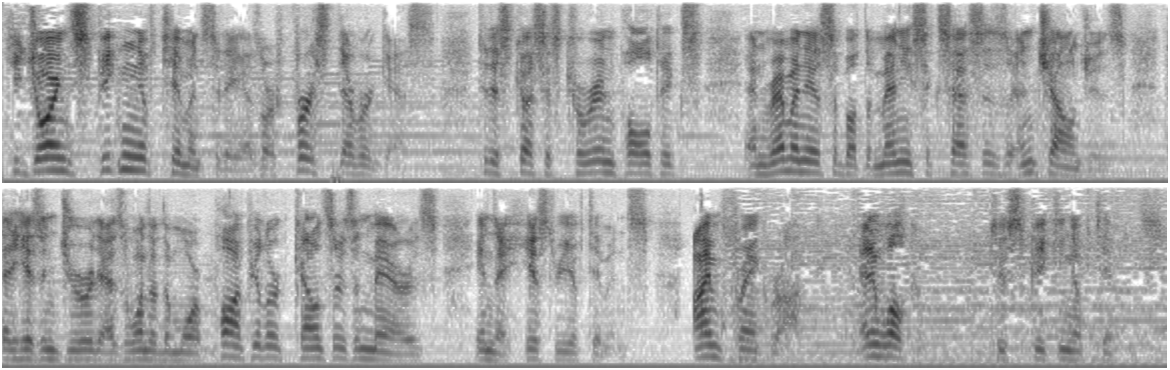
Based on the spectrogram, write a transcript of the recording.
He joins Speaking of Timmins today as our first ever guest to discuss his career in politics and reminisce about the many successes and challenges that he has endured as one of the more popular councillors and mayors in the history of Timmins. I'm Frank Roch, and welcome to Speaking of Timmins.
